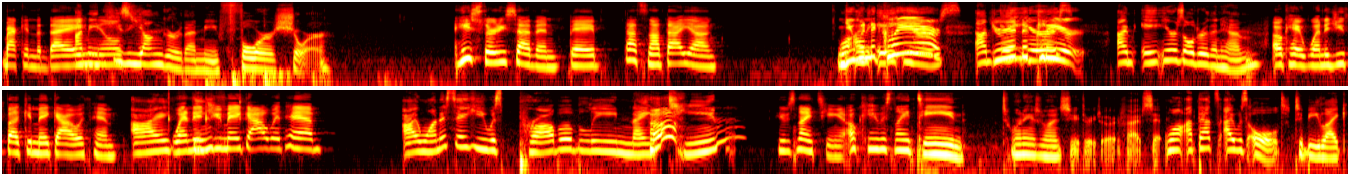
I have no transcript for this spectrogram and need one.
Back in the day. I mean, he's younger than me for sure. He's 37, babe. That's not that young. Well, you in the clear. years- I'm You're in the years- clear. I'm eight years older than him. Okay, when did you fucking make out with him? I When did you make out with him? I want to say he was probably 19. He was 19. Okay, he was 19. 20, 1, 2, 3, 4, 5, 6. Well, uh, that's, I was old to be like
